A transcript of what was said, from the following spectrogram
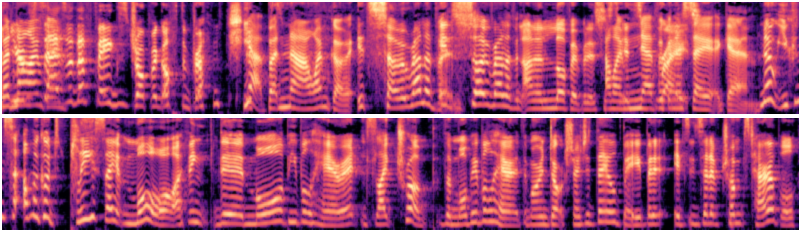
but now I'm said going- with the figs dropping off the branch. Yeah, but now I'm going. It's so relevant, It's so relevant and I love it, but it's just and I'm never going to say it again. No, you can say. Oh my god! Please say it more. I think the more people hear it, it's like Trump. The more people hear it, the more indoctrinated they'll be. But it, it's instead of Trump's terrible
